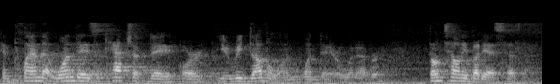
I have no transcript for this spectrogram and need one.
and plan that one day is a catch up day, or you redouble on one day or whatever. Don't tell anybody I said that.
